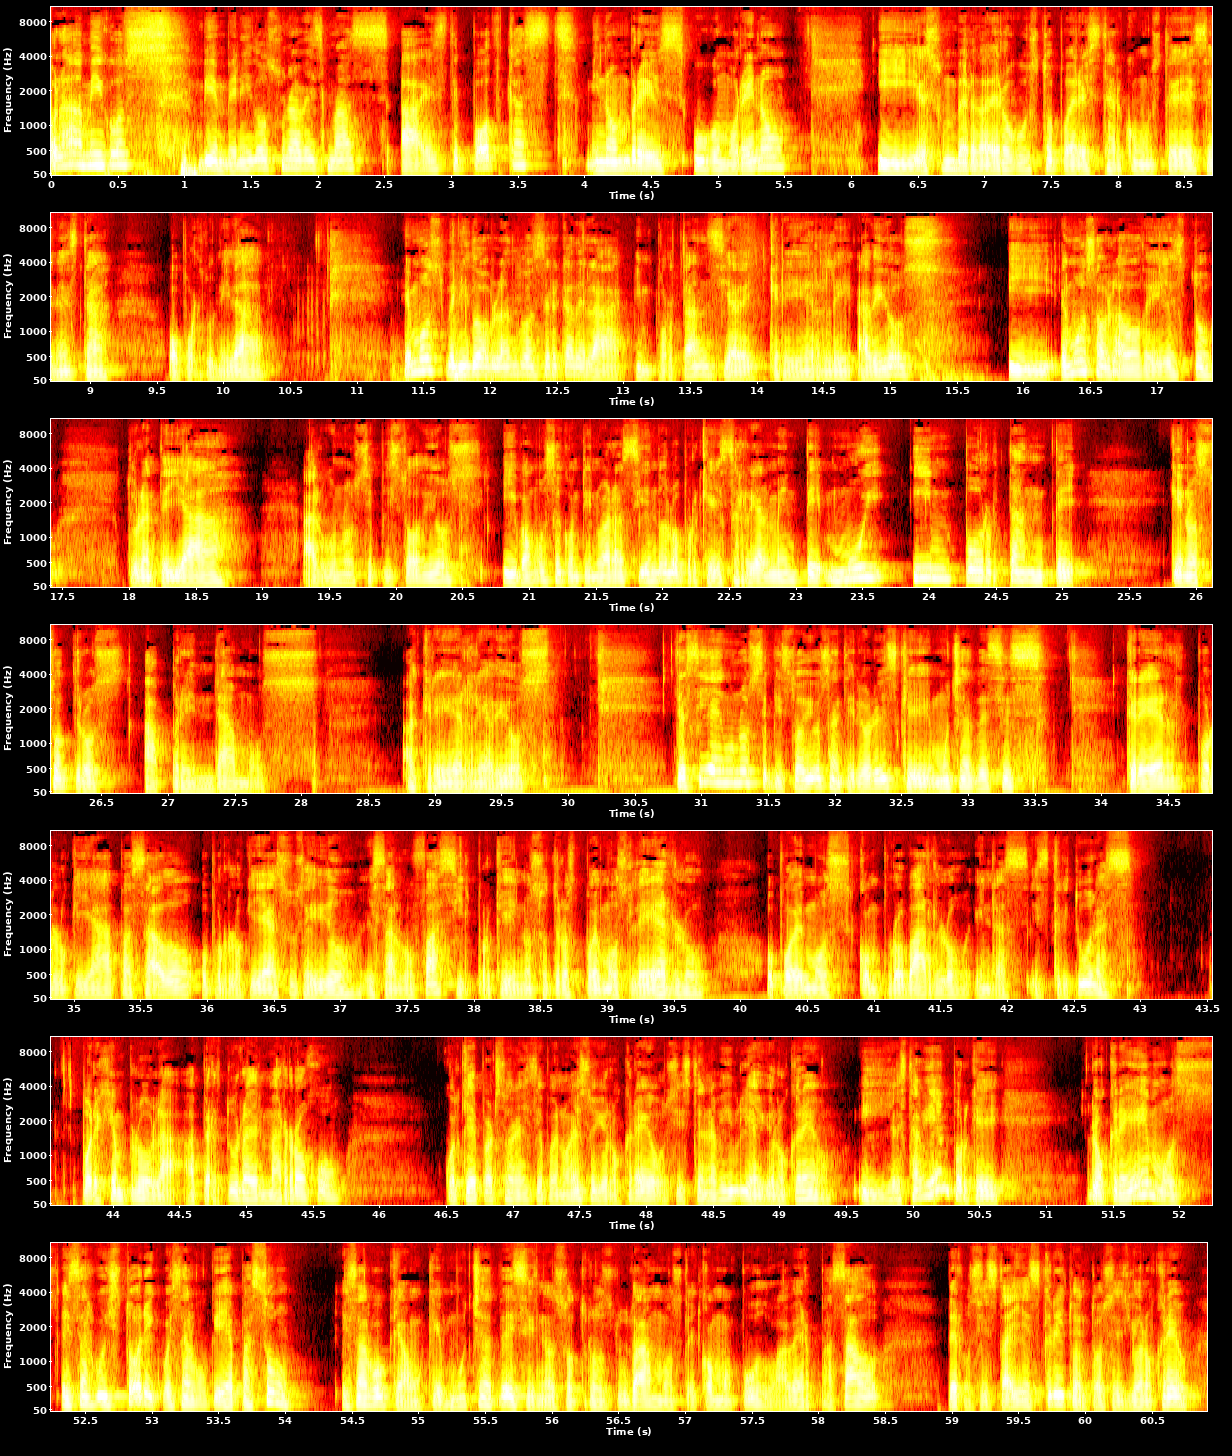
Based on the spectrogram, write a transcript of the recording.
Hola amigos, bienvenidos una vez más a este podcast. Mi nombre es Hugo Moreno y es un verdadero gusto poder estar con ustedes en esta oportunidad. Hemos venido hablando acerca de la importancia de creerle a Dios y hemos hablado de esto durante ya algunos episodios y vamos a continuar haciéndolo porque es realmente muy importante que nosotros aprendamos a creerle a Dios. Decía en unos episodios anteriores que muchas veces creer por lo que ya ha pasado o por lo que ya ha sucedido es algo fácil porque nosotros podemos leerlo o podemos comprobarlo en las escrituras. Por ejemplo, la apertura del Mar Rojo. Cualquier persona dice, bueno, eso yo lo creo, si está en la Biblia yo lo creo. Y está bien porque lo creemos, es algo histórico, es algo que ya pasó. Es algo que aunque muchas veces nosotros dudamos de cómo pudo haber pasado, pero si está ahí escrito, entonces yo lo creo.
